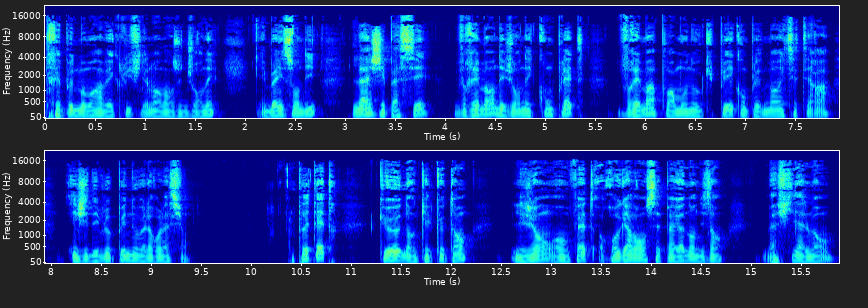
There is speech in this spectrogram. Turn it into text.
très peu de moments avec lui finalement dans une journée. Et ben ils se sont dit, là j'ai passé vraiment des journées complètes, vraiment pour m'en occuper complètement, etc. Et j'ai développé une nouvelle relation. Peut-être que dans quelques temps, les gens en fait regarderont cette période en disant, bah finalement,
